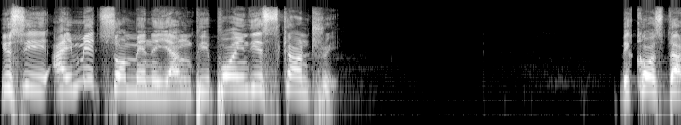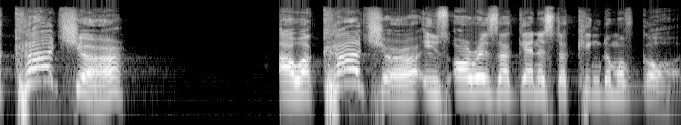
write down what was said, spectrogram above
You see, I meet so many young people in this country because the culture, our culture, is always against the kingdom of God.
